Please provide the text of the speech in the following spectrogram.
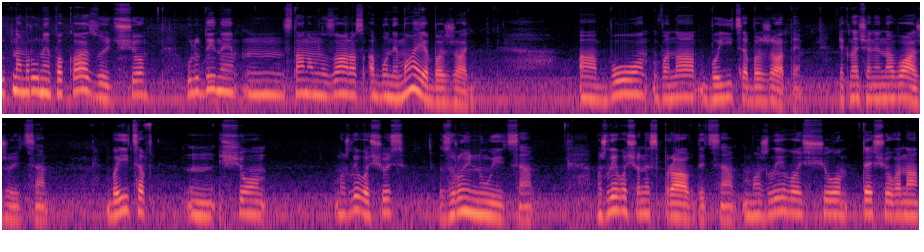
Тут нам руни показують, що у людини станом на зараз або немає бажань, або вона боїться бажати, як наче не наважується. Боїться, що можливо щось зруйнується, можливо, що не справдиться, можливо, що те, що вона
